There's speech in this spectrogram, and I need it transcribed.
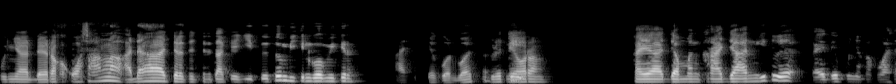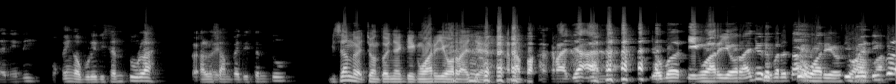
punya daerah kekuasaan lah. Ada cerita-cerita kayak gitu tuh bikin gue mikir, anjir jagoan banget Berarti- nih orang. Kayak zaman kerajaan gitu ya. Kayak dia punya kekuasaan ini. Pokoknya nggak boleh disentuh lah. Kalau sampai disentuh. bisa nggak contohnya geng warrior aja? Kenapa ke kerajaan? Coba geng warrior aja udah pada tahu warrior itu apa. Tiba-tiba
